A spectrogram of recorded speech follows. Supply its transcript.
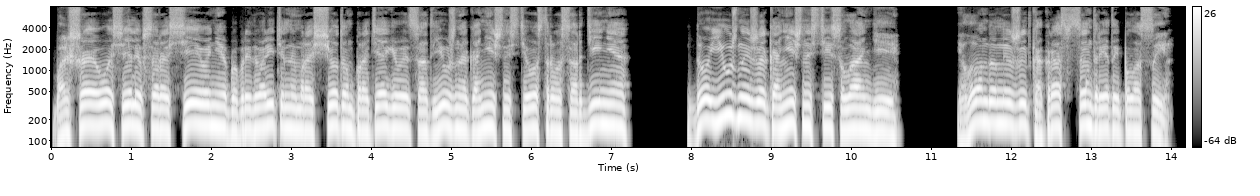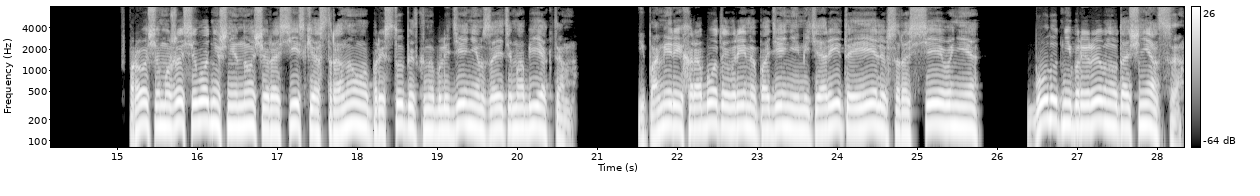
Большая ось эллипса рассеивания по предварительным расчетам протягивается от южной оконечности острова Сардиния до южной же оконечности Исландии, и Лондон лежит как раз в центре этой полосы. Впрочем, уже сегодняшней ночью российские астрономы приступят к наблюдениям за этим объектом, и по мере их работы время падения метеорита и эллипса рассеивания будут непрерывно уточняться.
